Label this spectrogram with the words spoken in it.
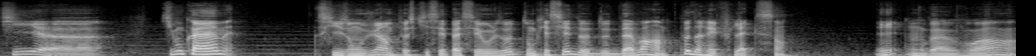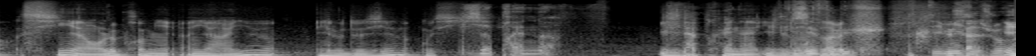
qui, euh, qui vont quand même. Parce qu'ils ont vu un peu ce qui s'est passé aux autres, donc essayer de- de- d'avoir un peu de réflexe. Et on va voir si. Alors, le premier y arrive, et le deuxième aussi. Ils apprennent. Ils apprennent, ils, Ils la- évoluent. Des mises ça. à jour. Et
